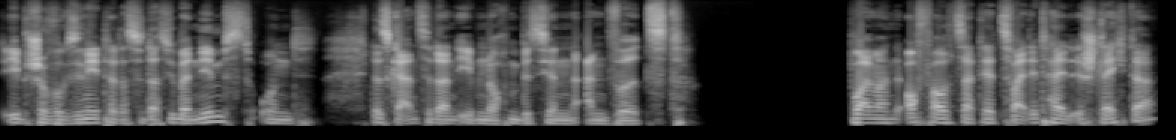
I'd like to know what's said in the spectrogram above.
eben schon funktioniert hat, dass du das übernimmst und das Ganze dann eben noch ein bisschen anwürzt weil man oft sagt, der zweite Teil ist schlechter,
